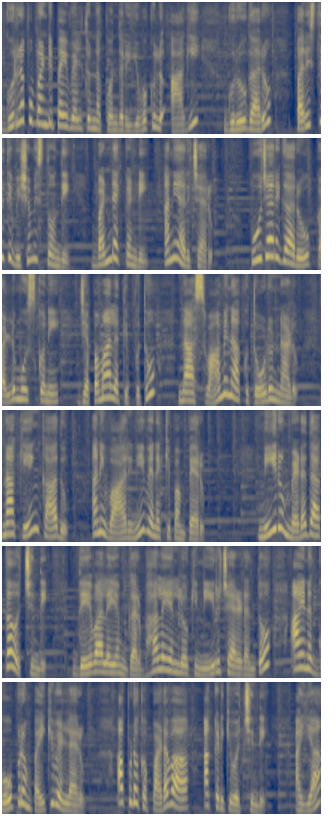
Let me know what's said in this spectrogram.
గుర్రపు బండిపై వెళ్తున్న కొందరు యువకులు ఆగి గురువుగారు పరిస్థితి విషమిస్తోంది. బండెక్కండి అని అరిచారు. పూజారిగారు కళ్ళు మూసుకొని జపమాల తిప్పుతూ నా స్వామి నాకు తోడున్నాడు. నాకేం కాదు అని వారిని వెనక్కి పంపారు. నీరు మెడదాకా వచ్చింది. దేవాలయం గర్భాలయంలోకి నీరు చేరడంతో ఆయన గోపురం పైకి వెళ్ళారు. అప్పుడొక పడవ అక్కడికి వచ్చింది. అయ్యా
